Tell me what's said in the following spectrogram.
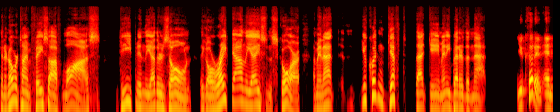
and an overtime faceoff loss deep in the other zone. They go right down the ice and score. I mean, that you couldn't gift that game any better than that. You couldn't. And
